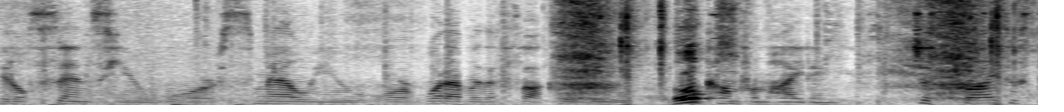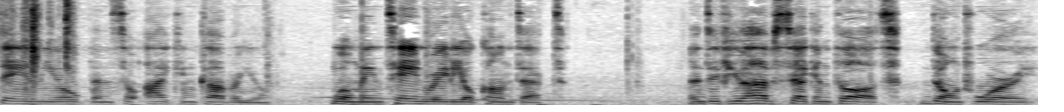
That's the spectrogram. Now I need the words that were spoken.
it'll sense you, or smell you, or whatever the fuck they do. They'll come from hiding. Just try to stay in the open so I can cover you. We'll maintain radio contact. And if you have second thoughts, don't worry.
